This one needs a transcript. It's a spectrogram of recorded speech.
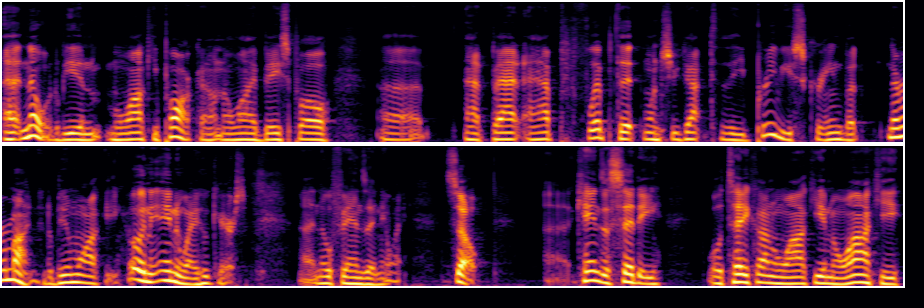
Uh, no, it'll be in Milwaukee Park. I don't know why baseball uh, at bat app flipped it once you got to the preview screen, but never mind. It'll be in Milwaukee. Oh, anyway, who cares? Uh, no fans anyway. So, uh, Kansas City will take on Milwaukee in Milwaukee.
